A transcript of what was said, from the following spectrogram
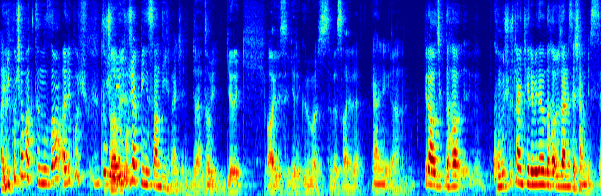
Ali Koç'a baktığımız zaman Ali Koç bu cümleyi kuracak bir insan değil bence. Yani tabii gerek ailesi gerek üniversitesi vesaire Yani yani. birazcık daha konuşurken kelimelerini daha özenli seçen birisi.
